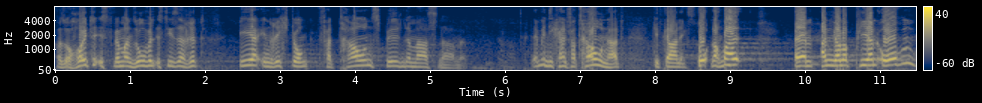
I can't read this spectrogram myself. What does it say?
Also heute ist, wenn man so will, ist dieser Ritt eher in Richtung vertrauensbildende Maßnahme. Denn wenn die kein Vertrauen hat, geht gar nichts. So, nochmal ähm, angaloppieren oben,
